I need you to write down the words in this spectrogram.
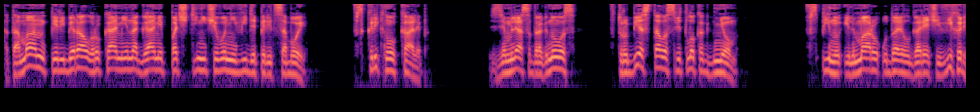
Атаман перебирал руками и ногами, почти ничего не видя перед собой. Вскрикнул Калеб. Земля содрогнулась, в трубе стало светло, как днем. В спину Ильмару ударил горячий вихрь,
